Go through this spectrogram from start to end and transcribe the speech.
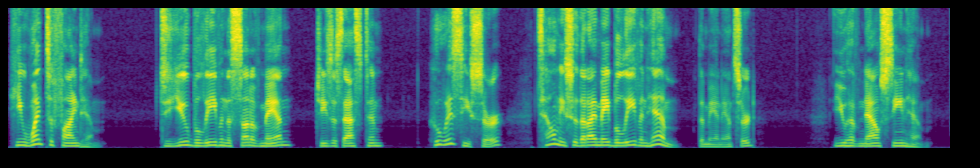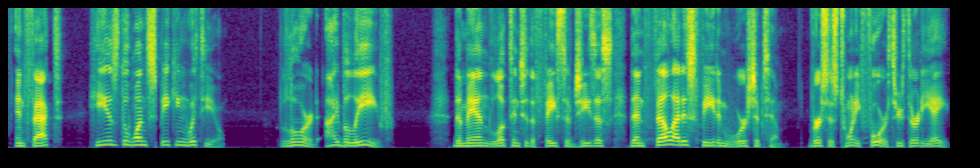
he went to find him. Do you believe in the Son of Man? Jesus asked him. Who is he, sir? Tell me so that I may believe in him, the man answered. You have now seen him. In fact, he is the one speaking with you. Lord, I believe. The man looked into the face of Jesus, then fell at his feet and worshiped him. Verses 24 through 38.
